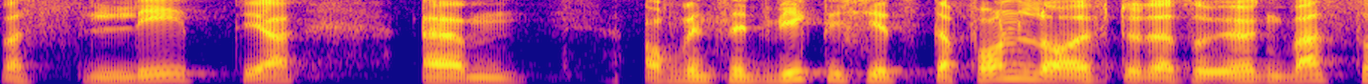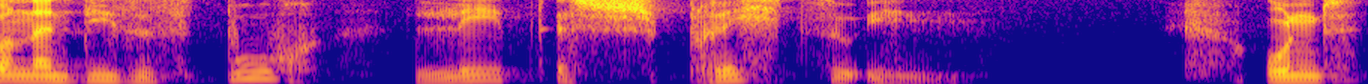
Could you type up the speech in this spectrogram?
was lebt. Ja? Ähm, auch wenn es nicht wirklich jetzt davonläuft oder so irgendwas, sondern dieses Buch lebt. Es spricht zu ihnen. Und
